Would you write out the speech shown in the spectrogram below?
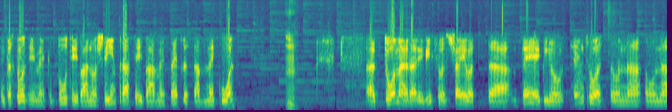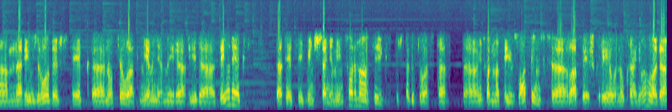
Un tas nozīmē, ka būtībā no šīm prasībām mēs neprasām neko. Mm. Eh, tomēr arī visos šajos uh, bēgļu centros un, uh, un arī uz robežas tiek nu, cilvēkam, ja viņam ir, ir dzīvnieks, attiecīgi viņš saņem informāciju, ir sagatavots tāds informatīvs lapiņas latviešu, krievu un ukraiņu valodā,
